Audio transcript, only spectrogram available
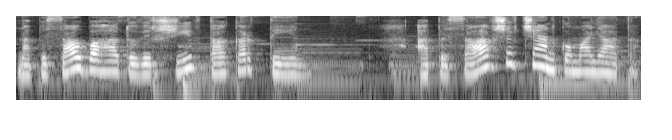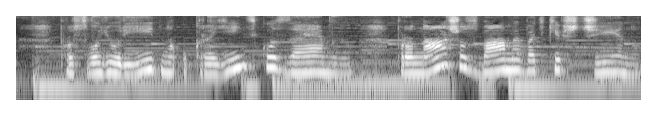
написав багато віршів та картин. А писав Шевченко малята про свою рідну українську землю, про нашу з вами батьківщину,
